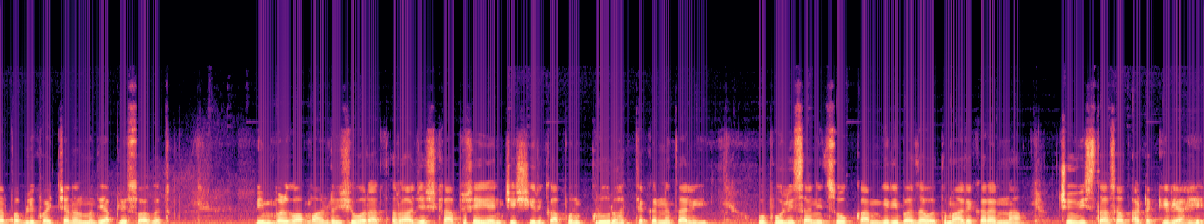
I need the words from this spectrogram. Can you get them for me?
नमस्कार पब्लिक वाईज चॅनलमध्ये आपले स्वागत. पिंपळगाव पांढरी शिवारात राजेश कापशे यांची शिर कापून क्रूर हत्या करण्यात आली व पोलिसांनी चोख कामगिरी बजावत मारेकरांना चोवीस तासात अटक केली आहे.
